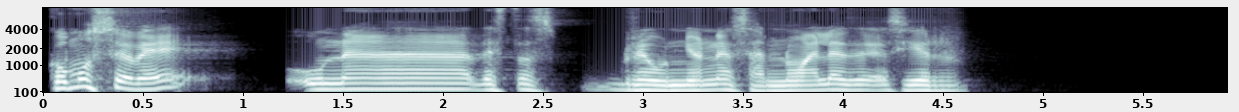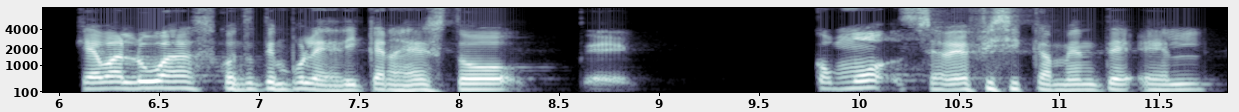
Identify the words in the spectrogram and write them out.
cómo se ve una de estas reuniones anuales de decir, ¿Qué evalúas? ¿Cuánto tiempo le dedican a esto? Eh, ¿Cómo se ve físicamente él?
